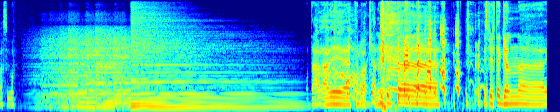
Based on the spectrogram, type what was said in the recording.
Vær så god. Og der er vi tilbake igjen. Vi spilte, vi spilte Gun, eh,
